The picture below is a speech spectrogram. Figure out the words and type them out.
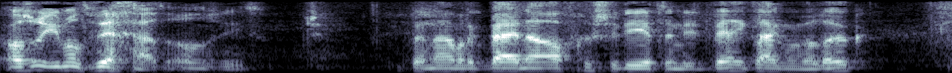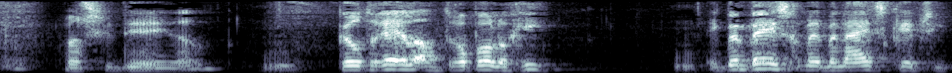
Als er iemand weggaat, anders niet. Ik ben namelijk bijna afgestudeerd en dit werk lijkt me wel leuk. Wat studeer je dan? Culturele antropologie. Ik ben bezig met mijn eindscriptie.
